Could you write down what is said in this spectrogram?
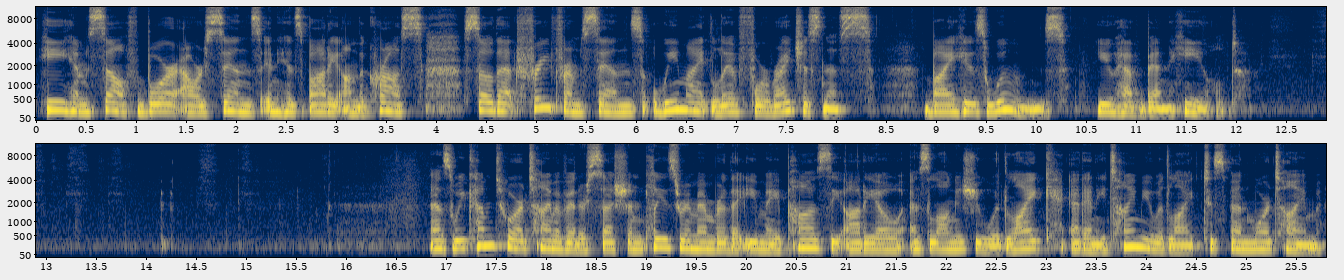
He himself bore our sins in his body on the cross, so that free from sins we might live for righteousness. By his wounds you have been healed. As we come to our time of intercession, please remember that you may pause the audio as long as you would like, at any time you would like, to spend more time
